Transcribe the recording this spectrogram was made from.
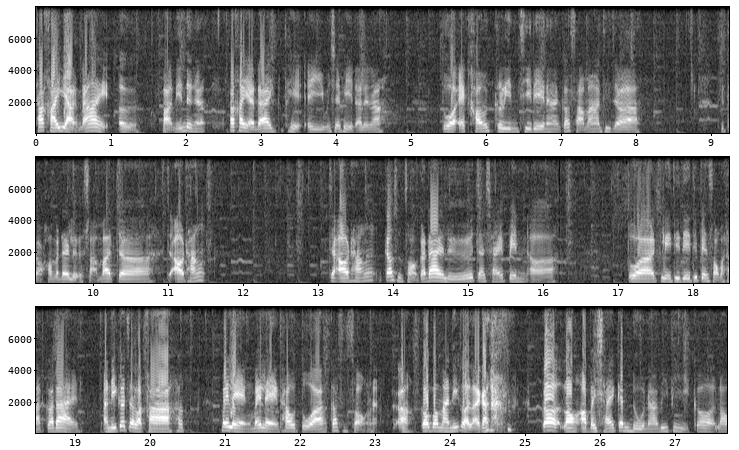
ถ้าใครอยากได้เออฝากนิดนึงนะถ้าใครอยากได้เพจไอไม่ใช่เพจอะไรนะ ตัว Account Green t d นะฮะ ก็สามารถที่จะติดต่อเข้ามาได้เลย สามารถจะจะเอาทั้ง จะเอาทั้ง 902 ก็ได้ หรือจะใช้เป็นเอ่อตัว Green t d ที่เป็น 2บรรทัดก็ได้ อันนี้ก็จะราคาไม่แรงไม่แรงเท่าตัว 902 นะฮะอะก็ประมาณนี้ก่อนแล้วกัน ก็ลองเอาไปใช้กันดูนะพี่ๆก็เรา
